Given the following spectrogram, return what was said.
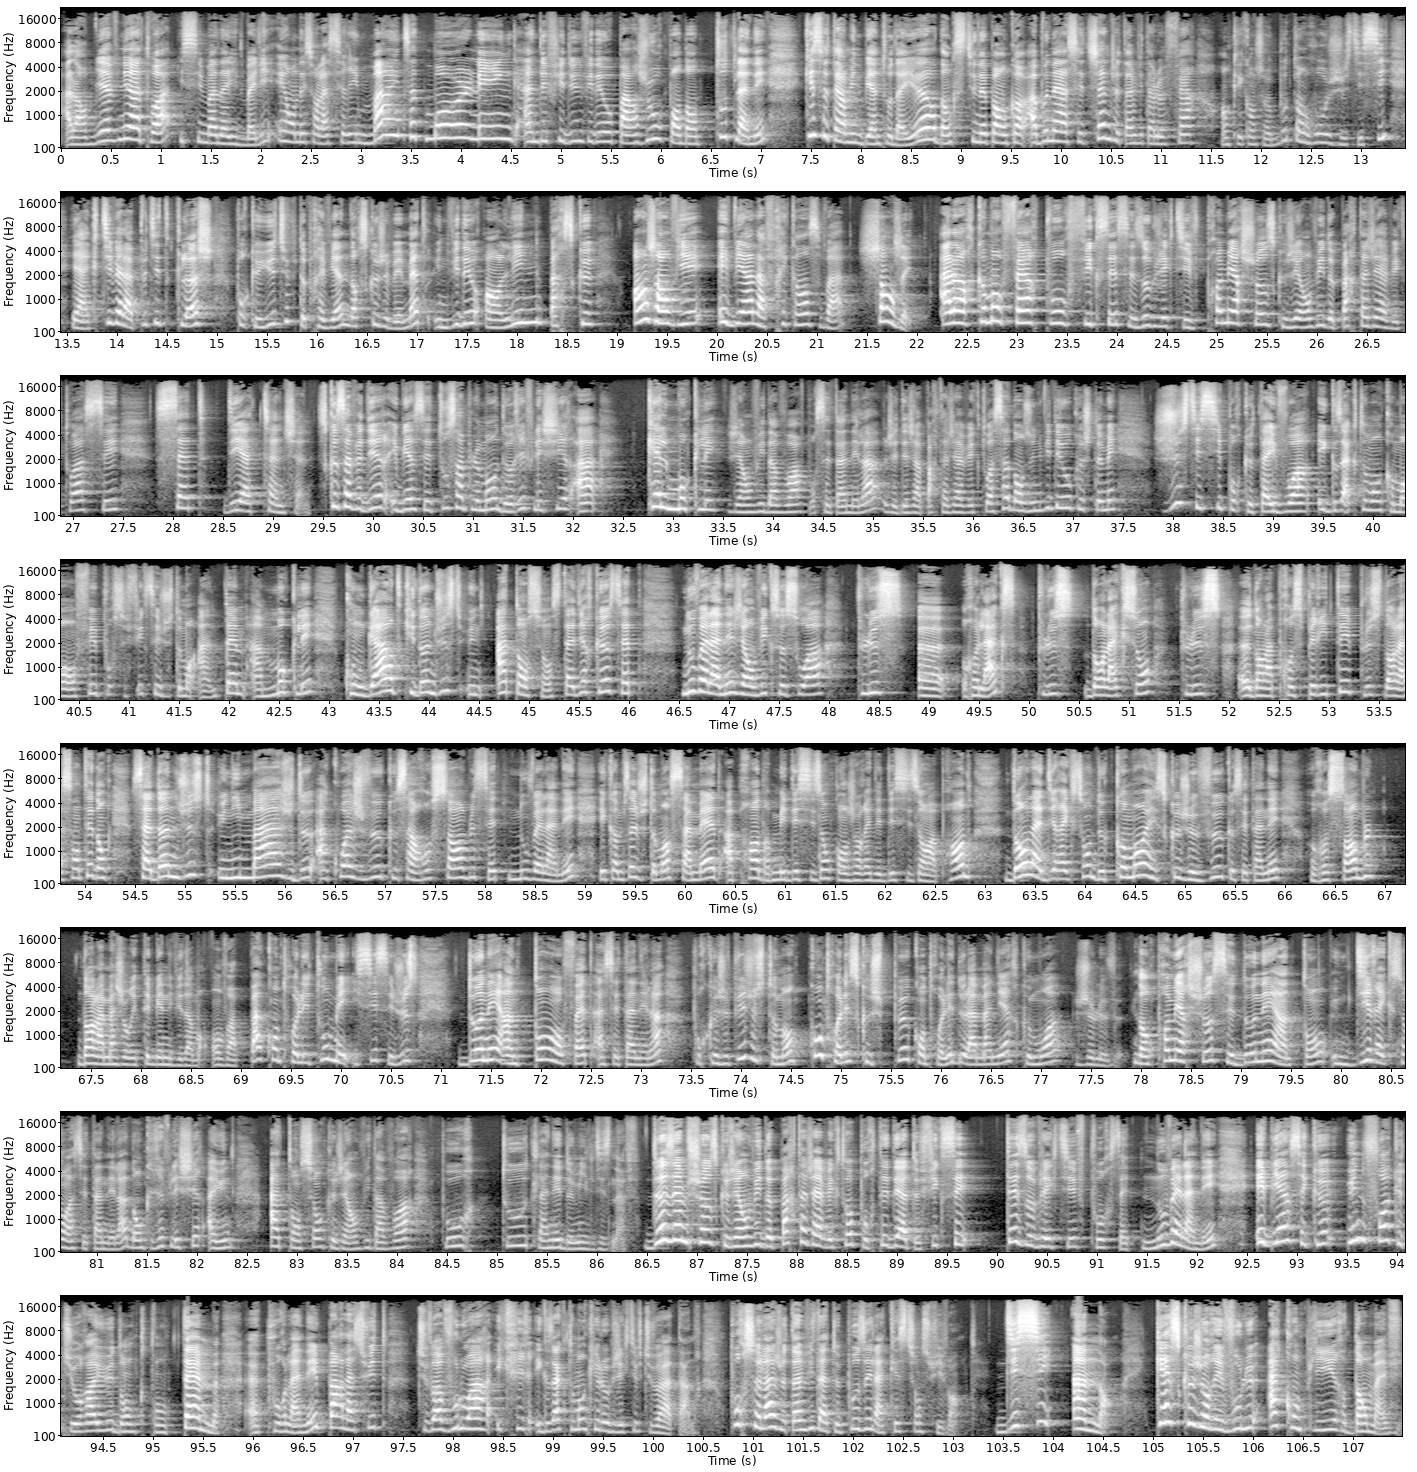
Alors bienvenue à toi, ici Manaïd Bali et on est sur la série Mindset Morning, un défi d'une vidéo par jour pendant toute l'année qui se termine bientôt d'ailleurs. Donc si tu n'es pas encore abonné à cette chaîne, je t'invite à le faire en cliquant sur le bouton rouge juste ici et à activer la petite cloche pour que YouTube te prévienne lorsque je vais mettre une vidéo en ligne parce que en janvier, eh bien la fréquence va changer. Alors, comment faire pour fixer ses objectifs? Première chose que j'ai envie de partager avec toi, c'est set the attention. Ce que ça veut dire, eh bien, c'est tout simplement de réfléchir à quels mots-clés j'ai envie d'avoir pour cette année-là. J'ai déjà partagé avec toi ça dans une vidéo que je te mets juste ici pour que tu ailles voir exactement comment on fait pour se fixer justement un thème, un mot-clé qu'on garde, qui donne juste une attention. C'est-à-dire que cette nouvelle année, j'ai envie que ce soit plus euh, relax, plus dans l'action, plus euh, dans la prospérité, plus dans la santé. Donc ça donne juste une image de à quoi je veux que ça ressemble cette nouvelle année. Et comme ça justement, ça m'aide à prendre mes décisions quand j'aurai des décisions à prendre dans la direction de comment est-ce que je veux que cette année ressemble dans la majorité, bien évidemment. On va pas contrôler tout, mais ici, c'est juste donner un ton, en fait, à cette année-là pour que je puisse justement contrôler ce que je peux contrôler de la manière que moi, je le veux. Donc, première chose, c'est donner un ton, une direction à cette année-là. Donc, réfléchir à une attention que j'ai envie d'avoir pour toute l'année 2019. Deuxième chose que j'ai envie de partager avec toi pour t'aider à te fixer tes objectifs pour cette nouvelle année, eh bien c'est que une fois que tu auras eu donc ton thème euh, pour l'année, par la suite, tu vas vouloir écrire exactement quel objectif tu veux atteindre. Pour cela, je t'invite à te poser la question suivante. D'ici un an, qu'est-ce que j'aurais voulu accomplir dans ma vie?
